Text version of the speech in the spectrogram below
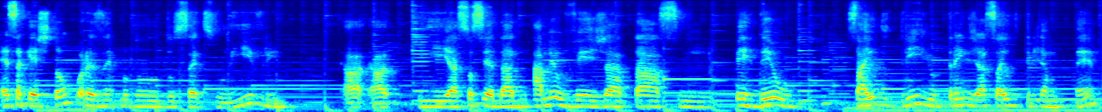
essa questão, por exemplo, do, do sexo livre, a, a, e a sociedade, a meu ver, já está assim, perdeu, saiu do trilho, o trem já saiu do trilho há muito tempo.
